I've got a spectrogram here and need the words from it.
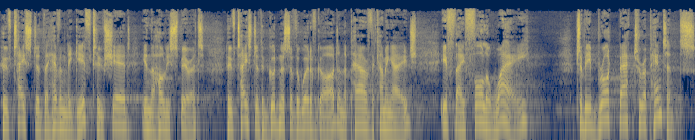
who've tasted the heavenly gift, who've shared in the Holy Spirit, who've tasted the goodness of the Word of God and the power of the coming age, if they fall away, to be brought back to repentance,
